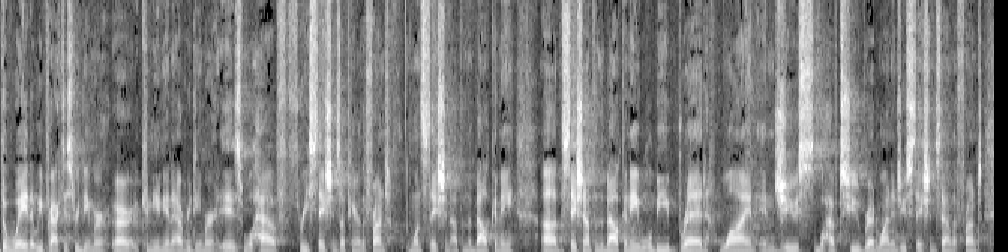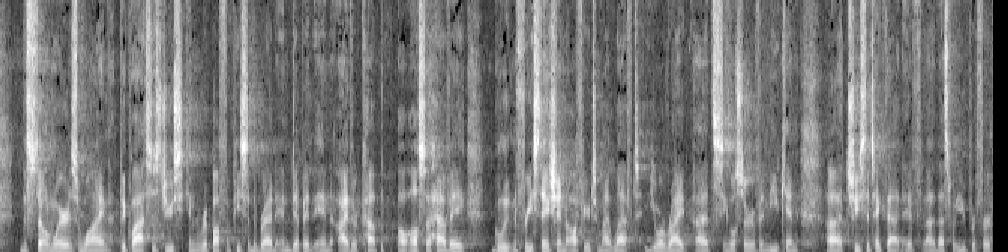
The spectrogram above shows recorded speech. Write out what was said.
The way that we practice Redeemer or communion at Redeemer is we'll have three stations up here in the front, one station up in the balcony. Uh, the station up in the balcony will be bread, wine, and juice. We'll have two bread, wine, and juice stations down the front. The stoneware is wine, the glass is juice. You can rip off a piece of the bread and dip it in either cup. I'll also have a gluten free station off here to my left, your right. Uh, it's single serve, and you can uh, choose to take that if uh, that's what you prefer.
